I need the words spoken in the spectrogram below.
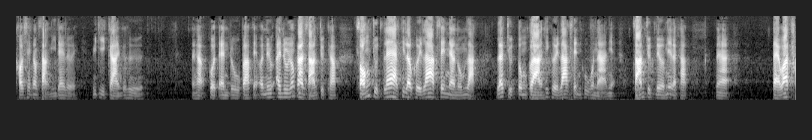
เขาใช้คำสั่งนี้ได้เลย วิธีการก็คือนะครับกดแอนดูปั๊บเนี่ยแอนดูต้องการ 3 จุดครับ2จุดแรกที่เราเคยลากเส้นแนวโน้มหลัก และจุดตรงกลางที่เคยลากเส้นคู่ขนานเนี่ยสามจุดเดิมนี่แหละครับนะฮะแต่ว่าท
